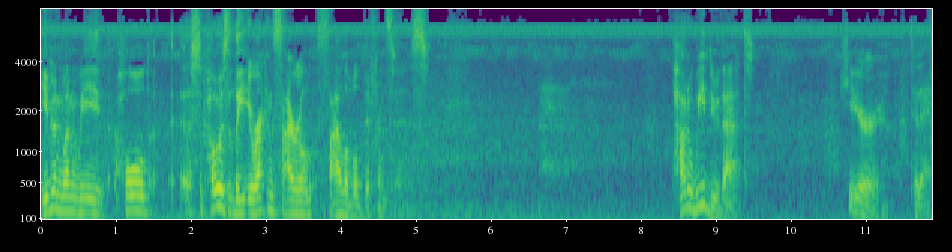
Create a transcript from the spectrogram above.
even when we hold supposedly irreconcilable differences. How do we do that here today?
